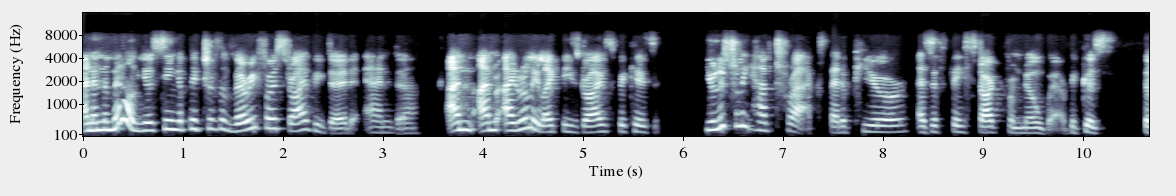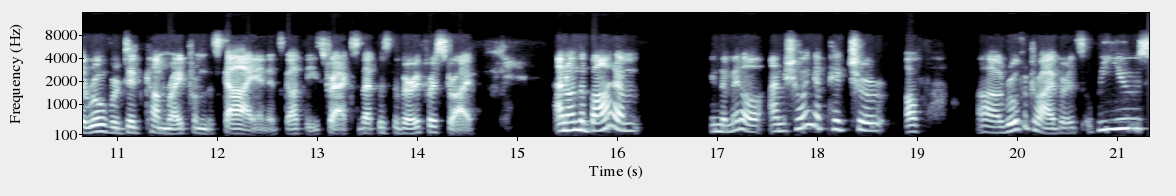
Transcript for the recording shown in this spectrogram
And in the middle, you're seeing a picture of the very first drive we did. And uh, I'm, I'm, I really like these drives because you literally have tracks that appear as if they start from nowhere because the rover did come right from the sky and it's got these tracks. So that was the very first drive. And on the bottom, in the middle, I'm showing a picture of uh, rover drivers. We use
